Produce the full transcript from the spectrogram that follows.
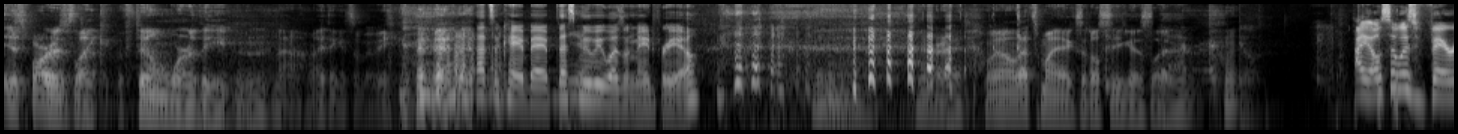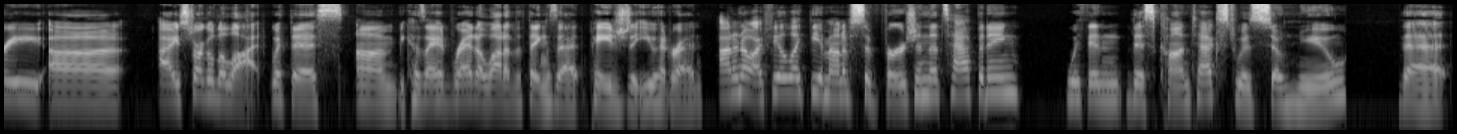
as far as like film worthy, mm, nah, I think it's a movie. that's okay, babe. This movie wasn't made for you. All right. Well, that's my exit. I'll see you guys later. I also was very uh I struggled a lot with this um, because I had read a lot of the things that Paige that you had read. I don't know. I feel like the amount of subversion that's happening within this context was so new that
